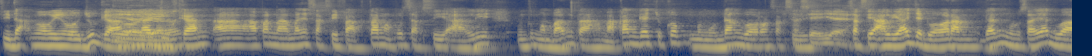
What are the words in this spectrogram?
tidak ngoyo juga Iya, mengajukan ah, apa namanya saksi fakta maupun saksi ahli untuk membantah. Maka dia cukup mengundang dua orang saksi Saksi, iya. saksi ahli aja dua orang dan menurut saya dua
